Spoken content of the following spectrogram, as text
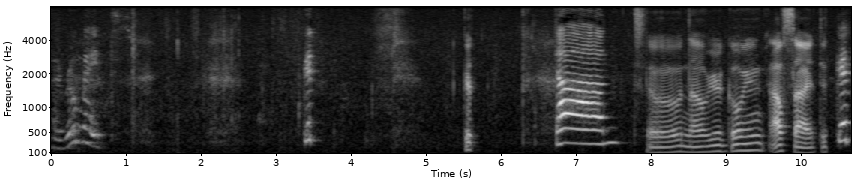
My roommate. Done. So now we're going outside. Good.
